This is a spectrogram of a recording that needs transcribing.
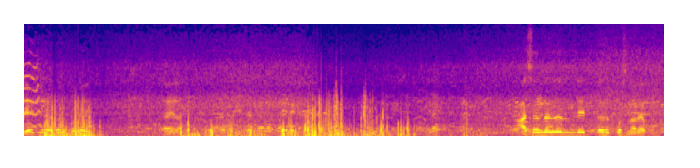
लेट निघालो पुढे असं जर लेट तसंच पोचणार आहे आपण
